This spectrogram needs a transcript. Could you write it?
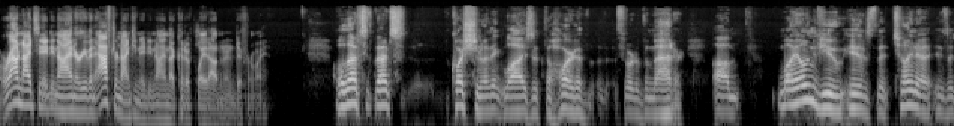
around 1989 or even after 1989 that could have played out in a different way. Well, that's that's question I think lies at the heart of sort of the matter. Um, my own view is that China is a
